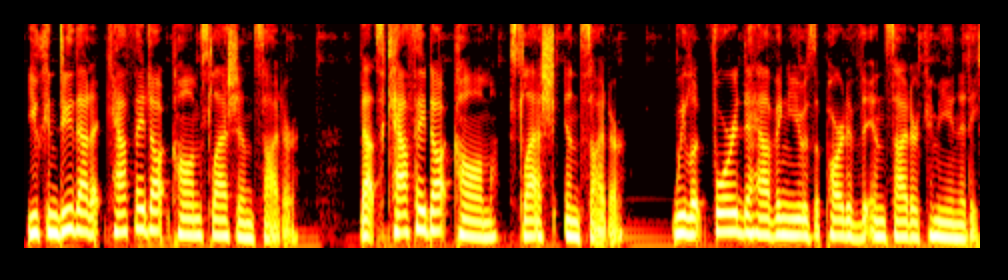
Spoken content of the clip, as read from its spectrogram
You can do that at cafe.com slash insider. That's cafe.com slash insider. We look forward to having you as a part of the insider community.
